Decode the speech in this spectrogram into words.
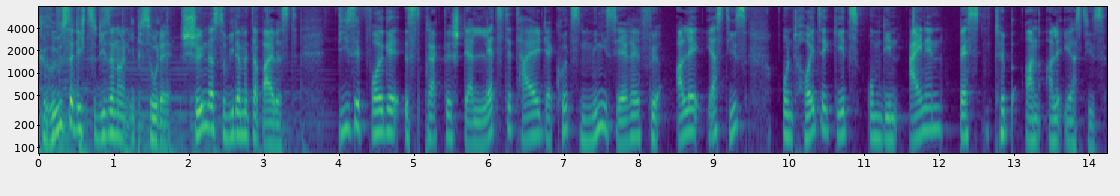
grüße dich zu dieser neuen Episode. Schön, dass du wieder mit dabei bist. Diese Folge ist praktisch der letzte Teil der kurzen Miniserie für alle Erstis und heute geht es um den einen besten Tipp an alle Erstis.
